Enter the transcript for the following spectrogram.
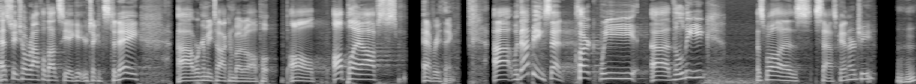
sjhlraffle.ca. Get your tickets today. Uh, we're gonna be talking about it all, po- all, all playoffs, everything. Uh, with that being said, Clark, we uh, the league, as well as Sask Energy, Mhm.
